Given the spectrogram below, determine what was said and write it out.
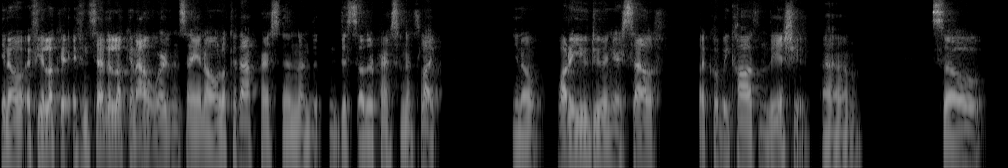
you know, if you look at if instead of looking outward and saying, "Oh, look at that person and this other person," it's like, you know, what are you doing yourself that could be causing the issue? Um, so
